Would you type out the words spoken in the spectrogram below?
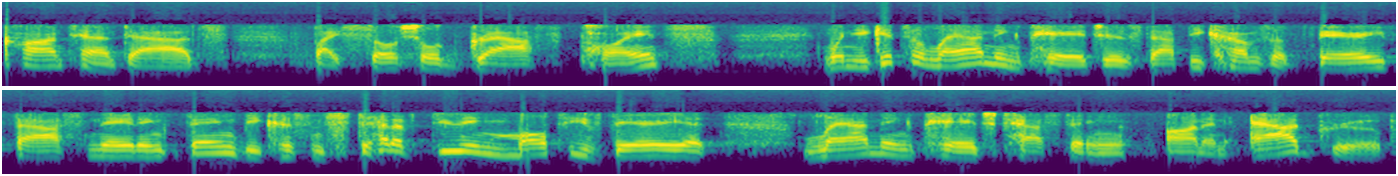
content ads by social graph points when you get to landing pages, that becomes a very fascinating thing because instead of doing multivariate landing page testing on an ad group,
